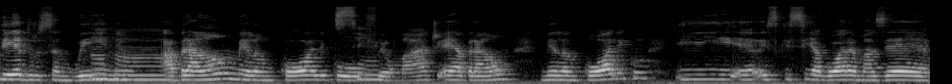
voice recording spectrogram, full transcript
Pedro sanguíneo, Abraão melancólico, Sim. fleumático, é Abraão melancólico e é, eu esqueci agora, mas é,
